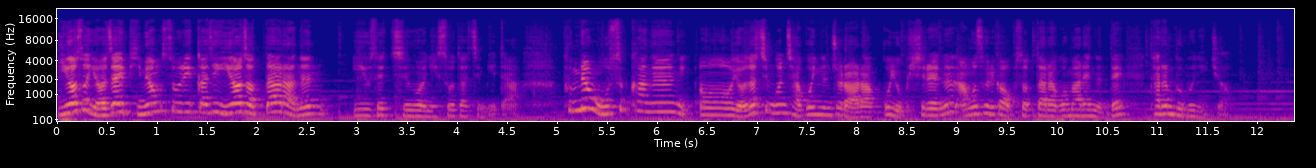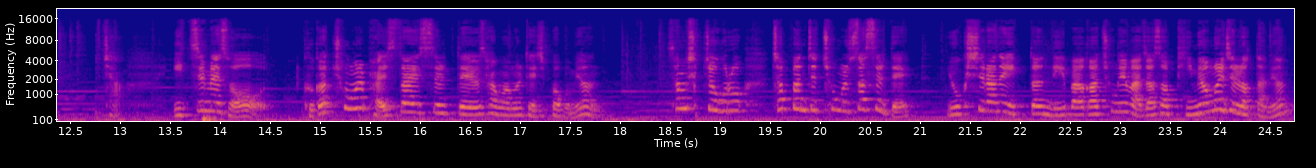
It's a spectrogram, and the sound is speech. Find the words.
이어서 여자의 비명소리까지 이어졌다라는 이웃의 증언이 쏟아집니다. 분명 오스카는 어, 여자친구는 자고 있는 줄 알았고 욕실에는 아무 소리가 없었다라고 말했는데 다른 부분이죠. 자, 이쯤에서 그가 총을 발사했을 때의 상황을 되짚어보면 상식적으로 첫 번째 총을 쐈을 때 욕실 안에 있던 리바가 총에 맞아서 비명을 질렀다면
